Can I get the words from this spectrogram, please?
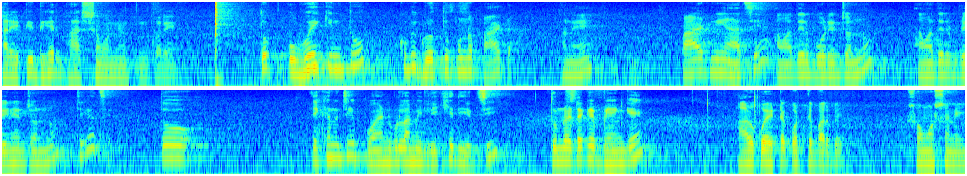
আর এটি দেহের ভারসাম্য নিয়ন্ত্রণ করে। তো উভয় কিন্তু খুবই গুরুত্বপূর্ণ পার্ট মানে পার্ট নিয়ে আছে আমাদের বডির জন্য, আমাদের ব্রেনের জন্য, ঠিক আছে? তো এখানে যে পয়েন্টগুলো আমি লিখে দিয়েছি, তোমরা এটাকে ভেঙে আরও কয়েকটা করতে পারবে, সমস্যা নেই।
